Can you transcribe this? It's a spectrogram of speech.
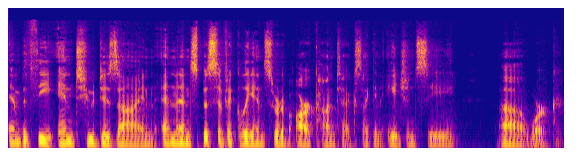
empathy into design? And then specifically in sort of our context, like an agency uh, work?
